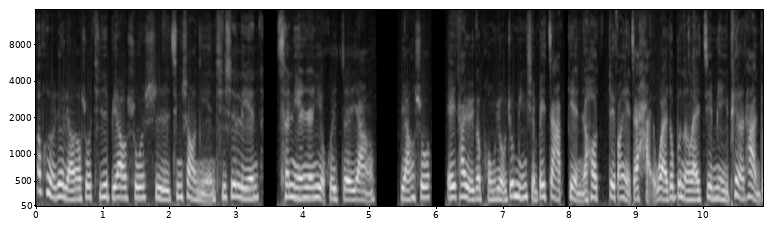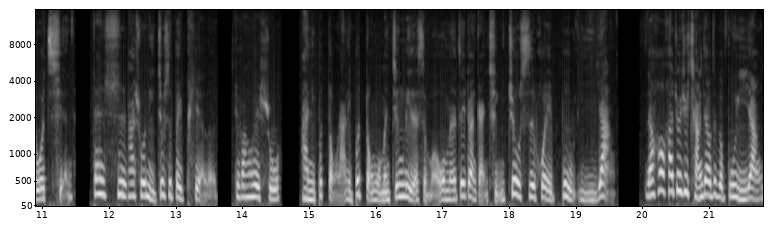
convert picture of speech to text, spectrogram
那朋友就聊到说，其实不要说是青少年，其实连成年人也会这样。比方说，诶，他有一个朋友就明显被诈骗，然后对方也在海外都不能来见面，也骗了他很多钱。但是他说你就是被骗了，对方会说啊，你不懂啦，你不懂我们经历了什么，我们的这段感情就是会不一样，然后他就去强调这个不一样。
